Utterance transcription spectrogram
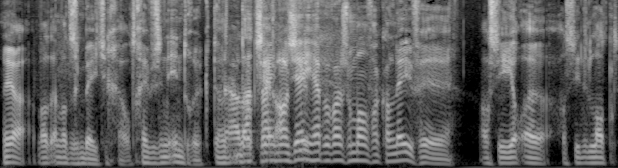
Ja, wat, en wat is een beetje geld? Geef eens een indruk. Dat, nou, dat wij een idee je... hebben waar zo'n man van kan leven... Als hij, uh, als hij de lat...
